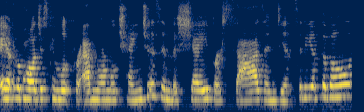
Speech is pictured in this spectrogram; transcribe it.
anthropologists can look for abnormal changes in the shape or size and density of the bone,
